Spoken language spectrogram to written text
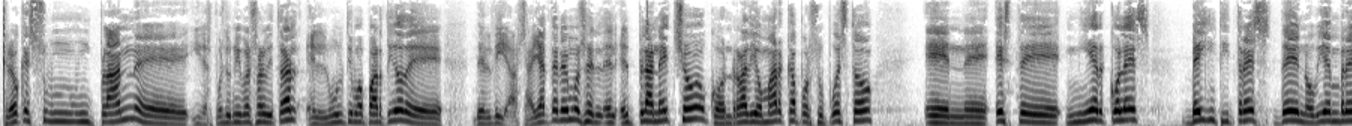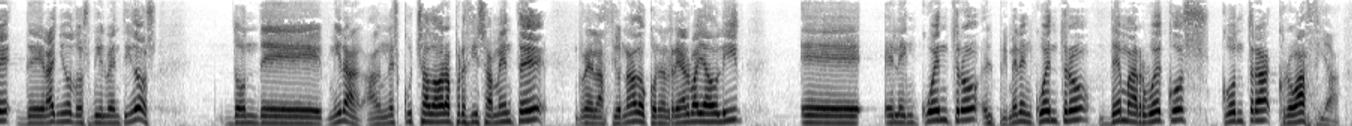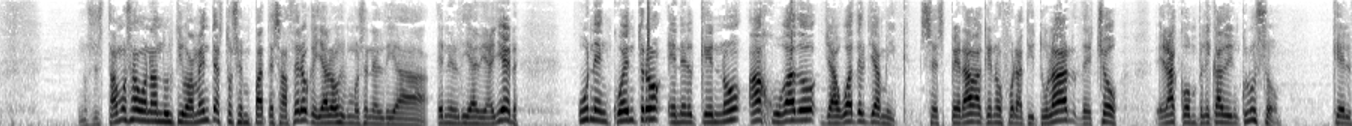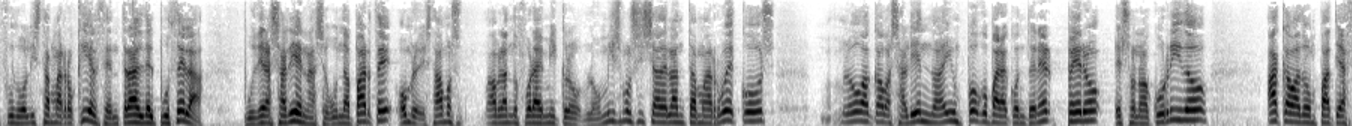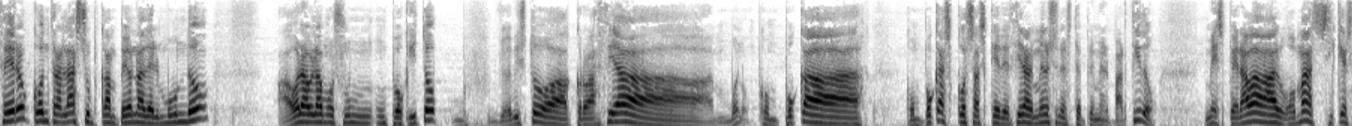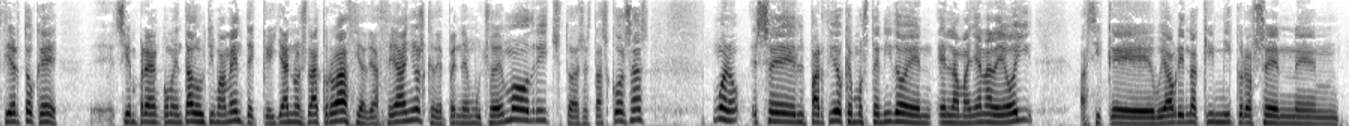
creo que es un, plan eh, y después de universo arbitral el último partido de, del día. O sea, ya tenemos el, plan hecho con Radio Marca, por supuesto, en eh, este miércoles 23 de noviembre del año 2022, donde, mira, han escuchado ahora precisamente relacionado con el Real Valladolid eh, el encuentro, el primer encuentro de Marruecos contra Croacia. Nos estamos abonando últimamente a estos empates a cero que ya lo vimos en el día, en el día de ayer. Un encuentro en el que no ha jugado Jawad El Yamik. Se esperaba que no fuera titular, de hecho, era complicado incluso que el futbolista marroquí, el central del Pucela, pudiera salir en la segunda parte. Hombre, estábamos hablando fuera de micro. Lo mismo si se adelanta Marruecos, luego acaba saliendo ahí un poco para contener, pero eso no ha ocurrido. Ha acabado empate a cero contra la subcampeona del mundo. Ahora hablamos un, poquito. Yo he visto a Croacia, bueno, con poca, con pocas cosas que decir, al menos en este primer partido. Me esperaba algo más. Sí que es cierto que eh, siempre han comentado últimamente que ya no es la Croacia de hace años, que depende mucho de Modric, todas estas cosas. Bueno, es el partido que hemos tenido en, en la mañana de hoy. Así que voy abriendo aquí micros en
